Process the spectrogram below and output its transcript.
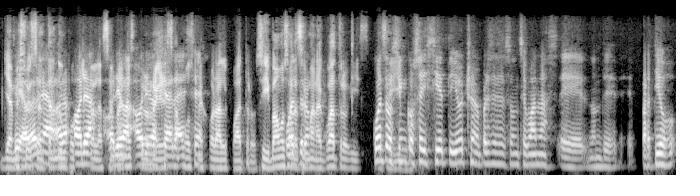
ya me estoy saltando un poquito las semanas, pero regresamos mejor al 4. Sí, vamos a la semana 4. 4, 5, 6, 7 y 8 me parece que son semanas eh, donde partidos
